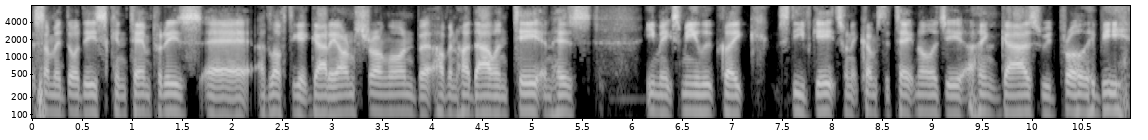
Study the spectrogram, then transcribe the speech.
some of Doddie's contemporaries. Uh, I'd love to get Gary Armstrong on, but having had Alan Tait and his he makes me look like Steve Gates when it comes to technology. I think Gaz would probably be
